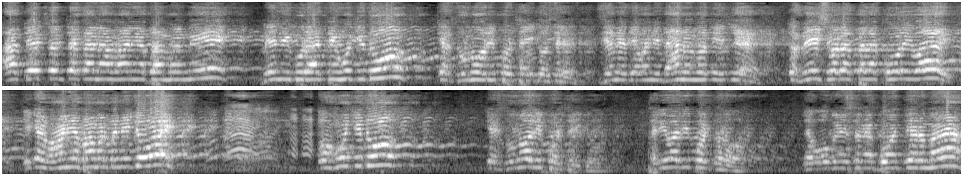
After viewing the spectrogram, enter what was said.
આ બે ત્રણ ટકાના વાણિયા બ્રાહ્મણની બેની ગુરાથી હું કીધું કે જૂનો રિપોર્ટ થઈ ગયો છે. જેને દેવાની દાન નહોતી એટલે તો વીસ વર્ષ કોળી હોય, એ કે વાણિયા બ્રાહ્મણ બની ગયો હોય. તો હું કીધું કે જૂનો રિપોર્ટ થઈ ગયો. ફરીવાર રિપોર્ટ કરો. એટલે ઓગણીસો ને બોતેરમાં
